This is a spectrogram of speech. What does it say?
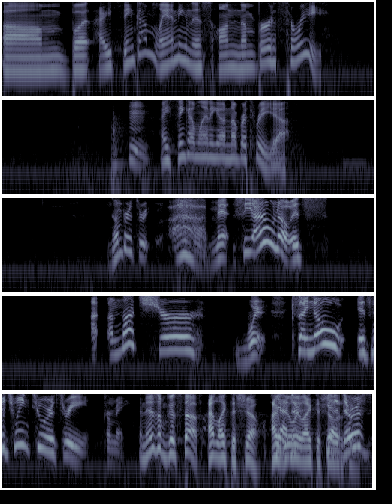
Um, but I think I'm landing this on number three. Hmm. I think I'm landing on number three. Yeah. Number three. Ah, man. See, I don't know. It's. I, I'm not sure where. Because I know it's between two or three for me. And there's some good stuff. I like the show. I Yeah, really like the show. yeah, there week. was.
